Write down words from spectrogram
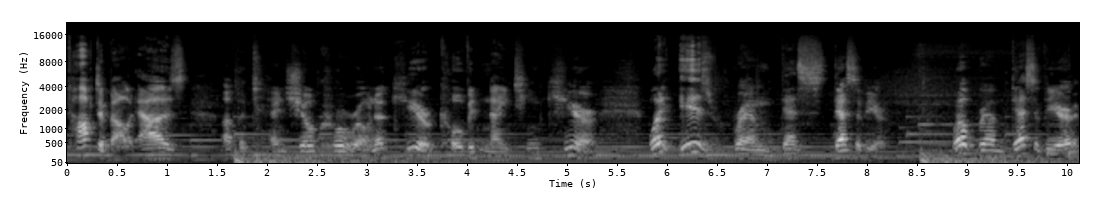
talked about as a potential corona cure, COVID-19 cure. What is remdesivir? Well, remdesivir,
